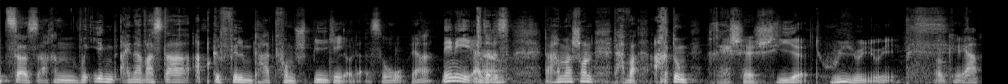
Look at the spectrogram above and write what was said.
Nutzer Nutzersachen, wo irgendeiner was da abgefilmt hat vom Spiegel oder so, ja. Nee, nee, also ja. das, da haben wir schon, da haben wir, Achtung, recherchiert. Huiuiui. Okay. Ja,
